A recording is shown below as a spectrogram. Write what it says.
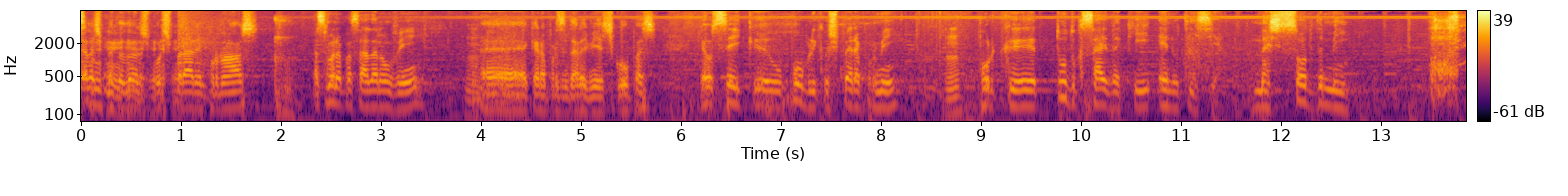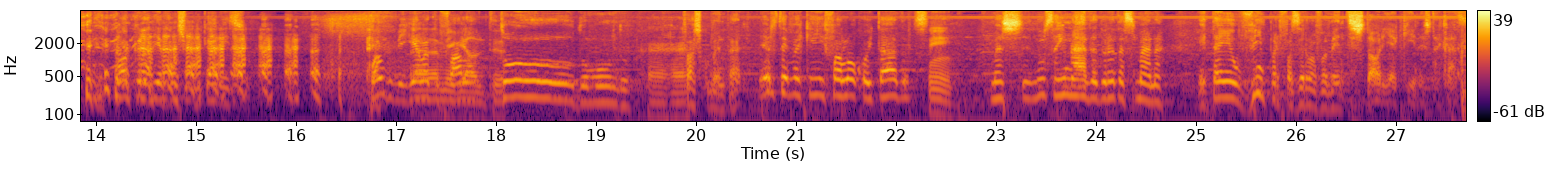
telespectadores, por esperarem por nós. A semana passada não vim. É, quero apresentar as minhas desculpas. Eu sei que o público espera por mim, uhum. porque tudo que sai daqui é notícia, mas só de mim. Qualquer dia vou explicar isso. Quando Miguel ah, te fala, tu... todo mundo uhum. faz comentário. Ele esteve aqui e falou, coitado. Sim. Mas não saiu nada durante a semana. Então eu vim para fazer novamente história aqui nesta casa.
